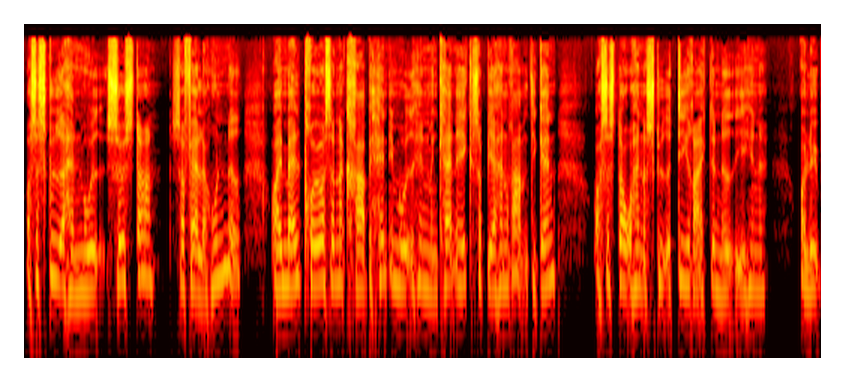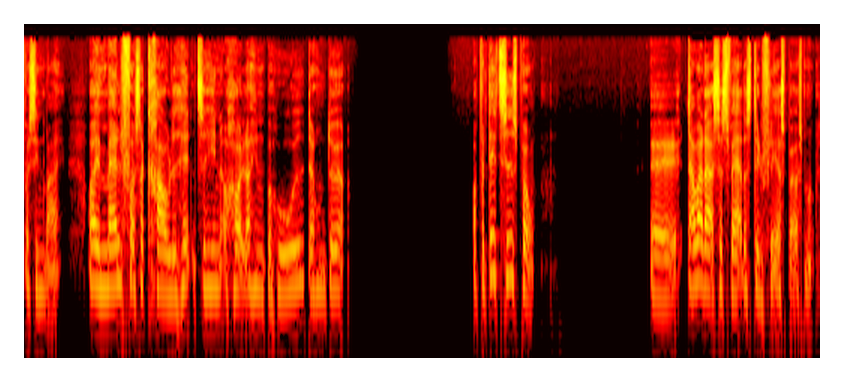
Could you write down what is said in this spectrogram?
Og så skyder han mod søsteren, så falder hun ned. Og Emal prøver sådan at krabbe hen imod hende, men kan ikke. Så bliver han ramt igen, og så står han og skyder direkte ned i hende og løber sin vej. Og Emal får så kravlet hen til hende og holder hende på hovedet, da hun dør. Og på det tidspunkt, øh, der var det altså svært at stille flere spørgsmål.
